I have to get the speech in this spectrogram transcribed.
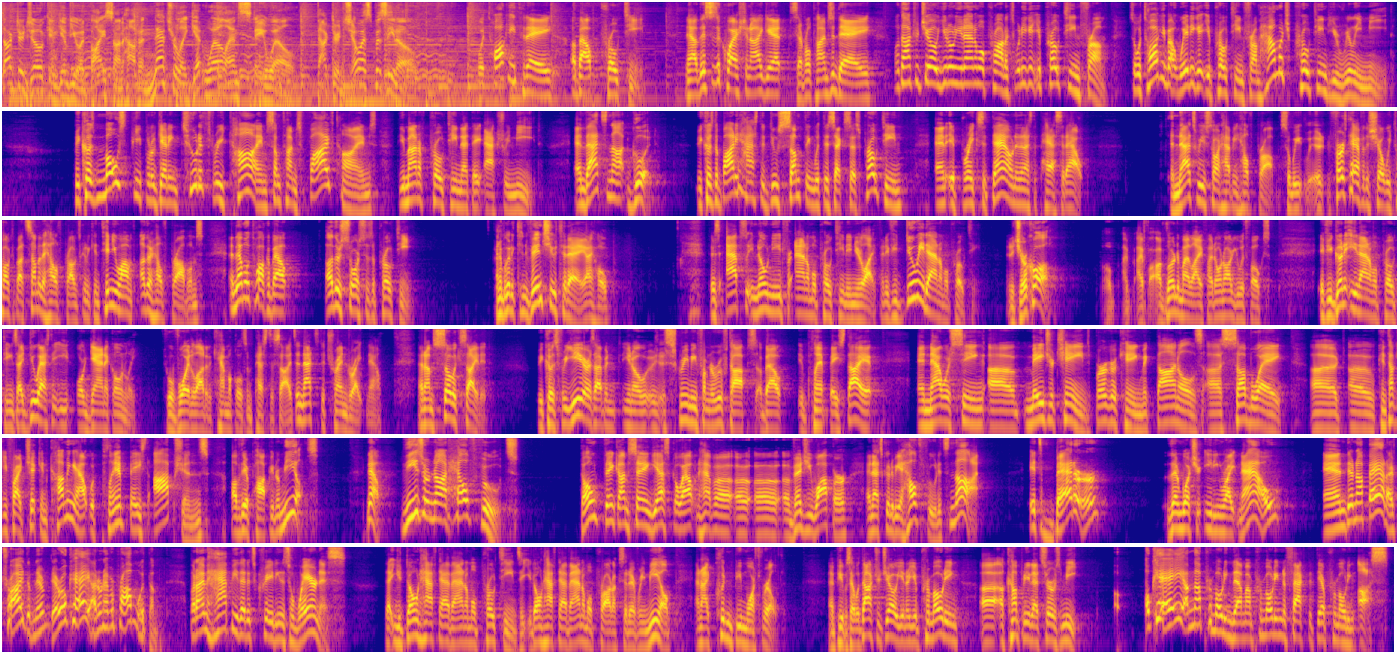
Dr. Joe can give you advice on how to naturally get well and stay well. Dr. Joe Esposito. We're talking today about protein. Now, this is a question I get several times a day. Well, Dr. Joe, you don't eat animal products. Where do you get your protein from? So, we're talking about where to get your protein from. How much protein do you really need? Because most people are getting two to three times, sometimes five times, the amount of protein that they actually need. And that's not good because the body has to do something with this excess protein and it breaks it down and then has to pass it out. And that's where you start having health problems. So, we uh, first half of the show, we talked about some of the health problems. We're going to continue on with other health problems, and then we'll talk about other sources of protein. And I'm going to convince you today, I hope, there's absolutely no need for animal protein in your life. And if you do eat animal protein, and it's your call, I've learned in my life, I don't argue with folks. If you're going to eat animal proteins, I do ask to eat organic only to avoid a lot of the chemicals and pesticides. And that's the trend right now. And I'm so excited because for years I've been, you know, screaming from the rooftops about a plant-based diet. And now we're seeing uh, major chains, Burger King, McDonald's, uh, Subway, uh, uh Kentucky Fried Chicken, coming out with plant-based options of their popular meals. Now, these are not health foods. Don't think I'm saying, yes, go out and have a, a, a veggie whopper and that's going to be a health food. It's not. It's better than what you're eating right now, and they're not bad. I've tried them, they're, they're okay. I don't have a problem with them. But I'm happy that it's creating this awareness that you don't have to have animal proteins, that you don't have to have animal products at every meal, and I couldn't be more thrilled. And people say, well, Dr. Joe, you know, you're promoting uh, a company that serves meat. Okay, I'm not promoting them. I'm promoting the fact that they're promoting us.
